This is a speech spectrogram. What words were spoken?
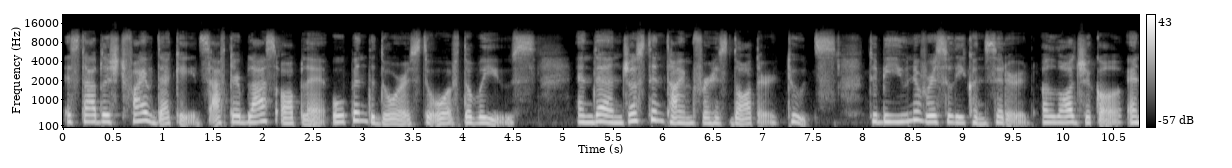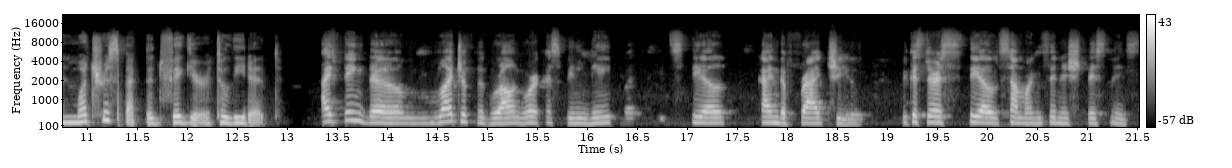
established five decades after Blas Ople opened the doors to OFWs, and then just in time for his daughter, Toots, to be universally considered a logical and much respected figure to lead it. I think the much of the groundwork has been laid, but it's still kind of fragile because there's still some unfinished business.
